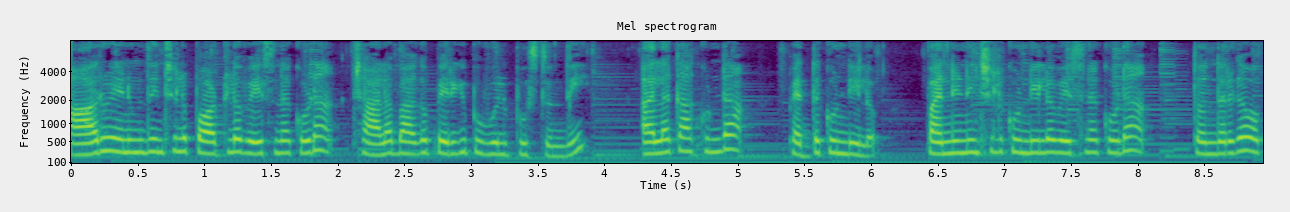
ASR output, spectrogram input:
ఆరు ఎనిమిది ఇంచుల పాట్లో వేసినా కూడా చాలా బాగా పెరిగి పువ్వులు పూస్తుంది. అలా కాకుండా పెద్ద కుండీలో పన్నెండించుల కుండీలో వేసినా కూడా తొందరగా ఒక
